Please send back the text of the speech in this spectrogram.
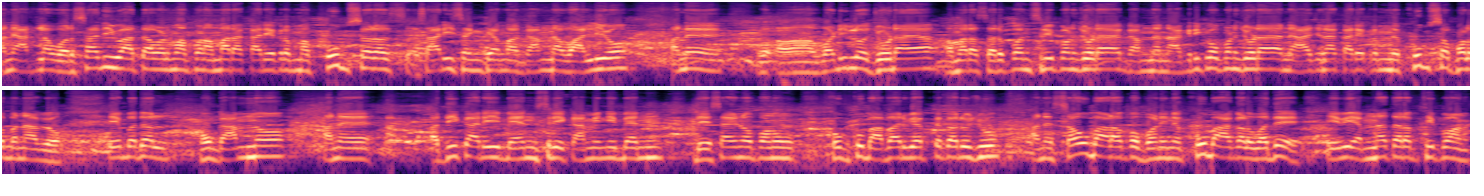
અને આટલા વરસાદી વાતાવરણમાં પણ અમારા કાર્યક્રમમાં ખૂબ સરસ સારી સંખ્યામાં ગામના વાલીઓ અને વડીલો જોડાયા, અમારા સરપંચશ્રી પણ જોડાયા, ગામના નાગરિકો પણ જોડાયા અને આજના કાર્યક્રમને ખૂબ સફળ બનાવ્યો. એ બદલ હું ગામનો અને અધિકારી બેન શ્રી કામિનીબેન દેસાઈનો પણ હું ખૂબ ખૂબ આભાર વ્યક્ત કરું છું અને સૌ બાળકો ભણીને ખૂબ આગળ વધે એવી એમના તરફથી પણ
